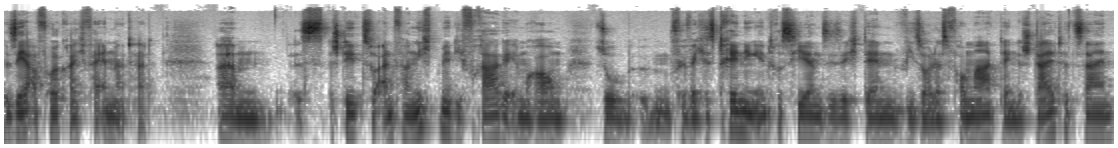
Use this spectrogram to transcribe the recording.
sehr erfolgreich verändert hat. Ähm, es steht zu Anfang nicht mehr die Frage im Raum, so ähm, für welches Training interessieren Sie sich denn, wie soll das Format denn gestaltet sein,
